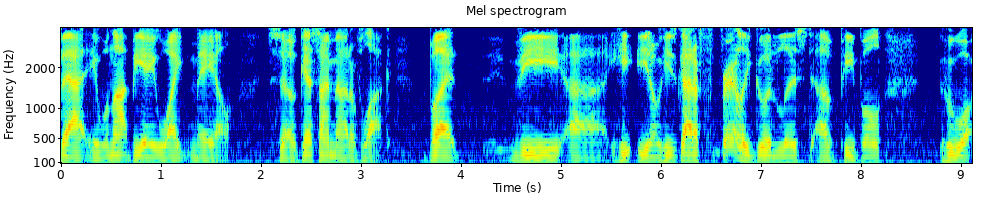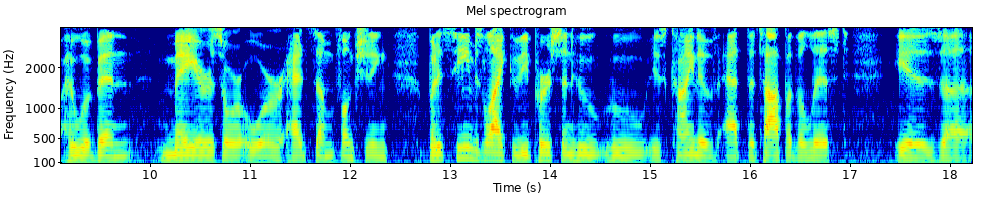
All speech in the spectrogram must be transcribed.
that it will not be a white male. So guess I'm out of luck, but the uh, he you know he's got a fairly good list of people who who have been mayors or or had some functioning but it seems like the person who who is kind of at the top of the list is uh,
